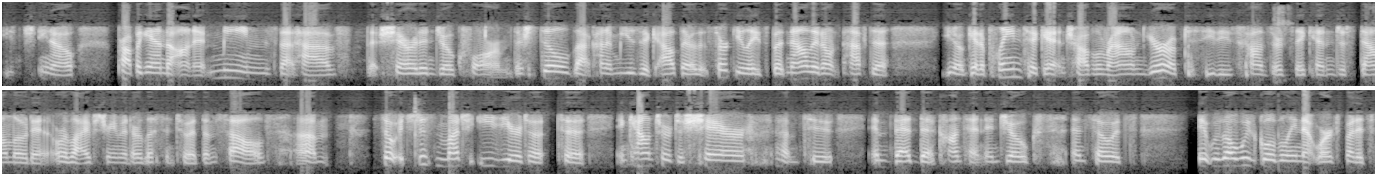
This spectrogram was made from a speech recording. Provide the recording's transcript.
you know, propaganda on it, memes that have that share it in joke form. There's still that kind of music out there that circulates, but now they don't have to, you know, get a plane ticket and travel around Europe to see these concerts. They can just download it or live stream it or listen to it themselves. Um, so it's just much easier to to encounter, to share, um, to embed the content in jokes, and so it's it was always globally networked, but it's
